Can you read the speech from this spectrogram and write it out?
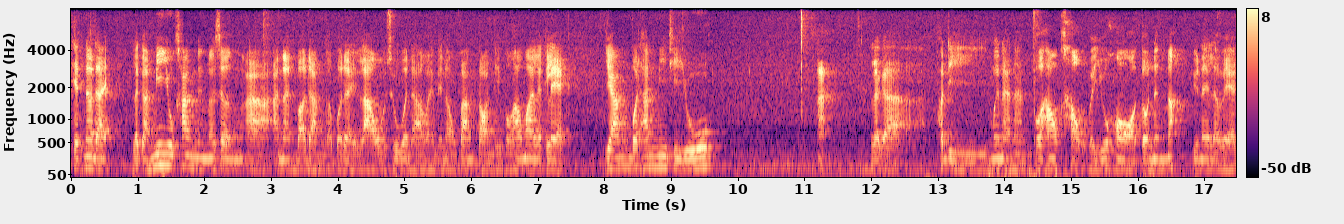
เฮ็ดแนวใดแล้วก็มีอยู่ครั้งหนึ่งเนาะเชิงอ่าอันนั้นบ่ดำกับบ่ได้เล่าชูบ่ดาวให้พี่น้องฟังตอนที่พวกเข้ามาแรกๆ ยังบ่ทันมีที่อยู่อะแล้วก็พอดีเมื่อนั้นนั้นพวกเฮาเข้าไปอยู่หอตัวหนึงเนาะอยู่ในละแวก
